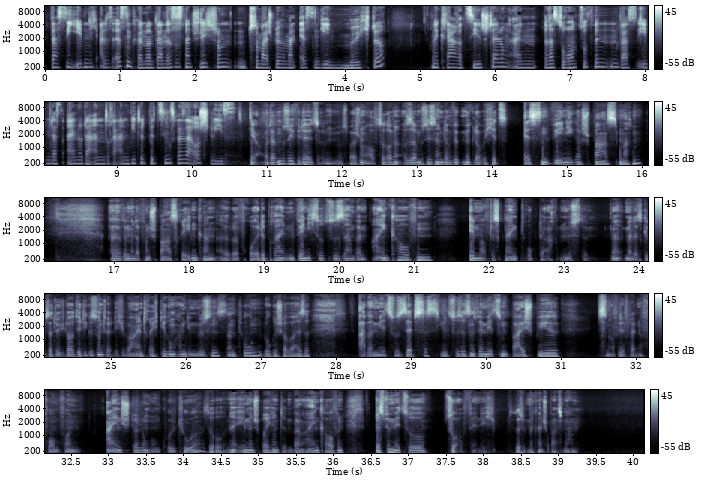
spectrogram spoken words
dass sie eben nicht alles essen können. Und dann ist es natürlich schon zum Beispiel, wenn man essen gehen möchte, eine klare Zielstellung, ein Restaurant zu finden, was eben das ein oder andere anbietet bzw. ausschließt. Ja, aber da muss ich wieder jetzt, um das Beispiel mal aufzugreifen, also da muss ich sagen, dann wird mir, glaube ich, jetzt Essen weniger Spaß machen, äh, wenn man davon Spaß reden kann äh, oder Freude bereiten, wenn ich sozusagen beim Einkaufen immer auf das Kleingedruckte achten müsste. Ne? Ich meine, das gibt natürlich Leute, die gesundheitliche Beeinträchtigungen haben, die müssen es dann tun, logischerweise. Aber mir zu selbst das Ziel zu setzen, wenn mir zum Beispiel, ist dann auch wieder vielleicht eine Form von Einstellung und Kultur, so ne, eben entsprechend beim Einkaufen. Das wäre mir jetzt zu aufwendig. Das würde mir keinen Spaß machen.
